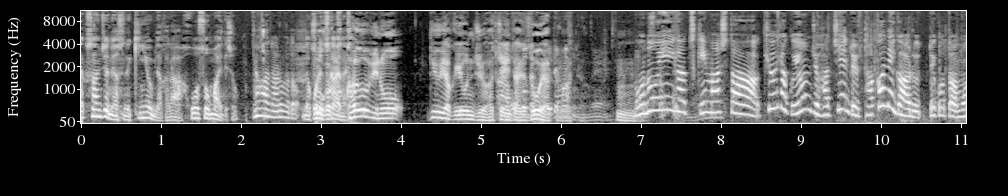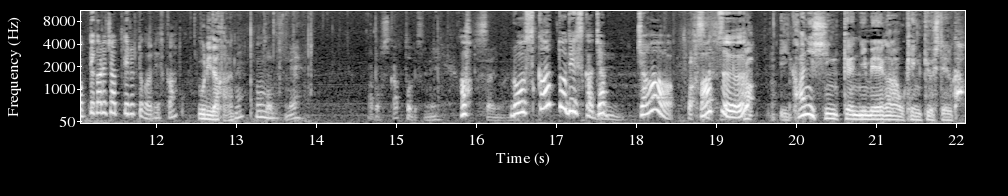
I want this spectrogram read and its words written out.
830円の安値金曜日だから放送前でしょ？ああ、なるほど。こそうか、れ使えない火。曜日の948円に対してどうやってもらってるま物言いがつきました。948円という高値があるってことは持ってかれちゃってるってことですか？売りだからね。そうですね。あとスカットですね。あロスカットですか？じゃ、じゃあ、×がいかに真剣に銘柄を研究しているか。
